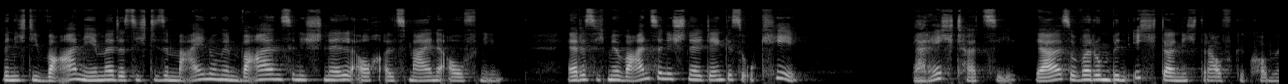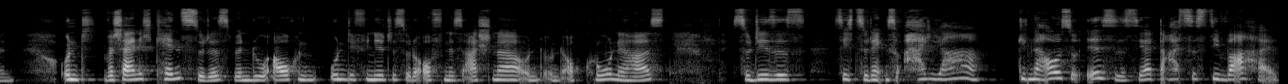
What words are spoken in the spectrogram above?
wenn ich die wahrnehme, dass ich diese Meinungen wahnsinnig schnell auch als meine aufnehme. Ja, dass ich mir wahnsinnig schnell denke, so, okay, ja, recht hat sie. Ja, so warum bin ich da nicht drauf gekommen? Und wahrscheinlich kennst du das, wenn du auch ein undefiniertes oder offenes Aschner und, und auch Krone hast. So dieses, sich zu denken, so, ah ja, genau so ist es. Ja, das ist die Wahrheit.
